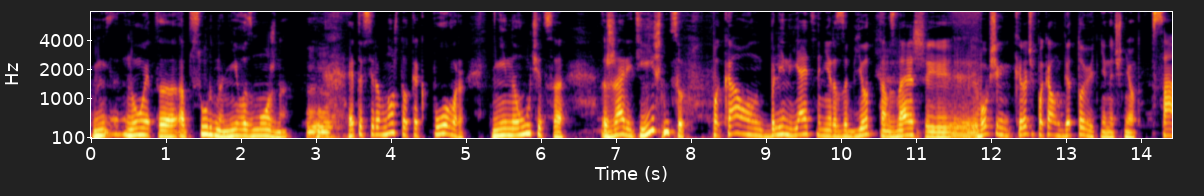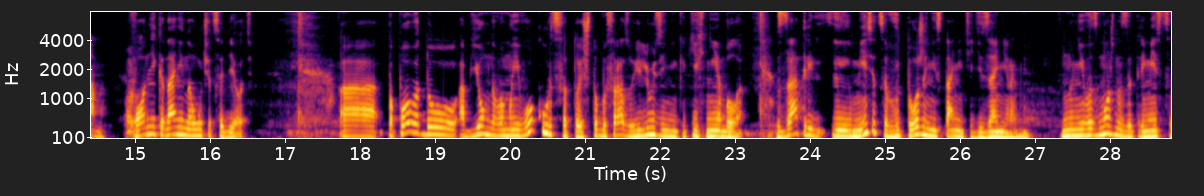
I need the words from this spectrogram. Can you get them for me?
Ну, это абсурдно, невозможно. Угу. Это все равно, что как повар не научится жарить яичницу, пока он, блин, яйца не разобьет, там, знаешь, и, в общем, короче, пока он готовить не начнет сам, он никогда не научится делать. А, по поводу объемного моего курса, то есть чтобы сразу иллюзий никаких не было, за три э, месяца вы тоже не станете дизайнерами. Ну, невозможно за три месяца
